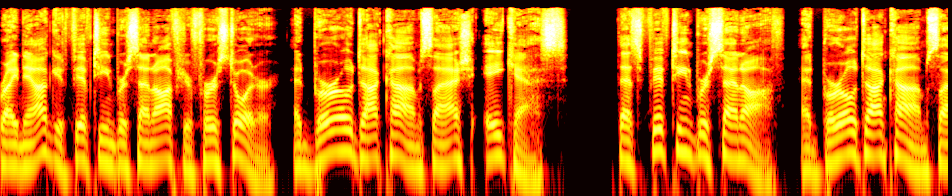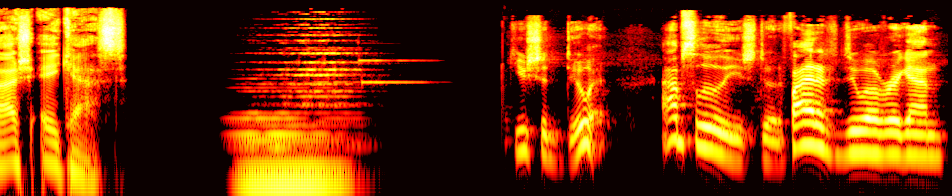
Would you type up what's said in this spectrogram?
Right now, get 15% off your first order at burrow.com slash ACAST. That's 15% off at burrow.com slash ACAST. You should do it. Absolutely, you should do it. If I had it to do over again,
